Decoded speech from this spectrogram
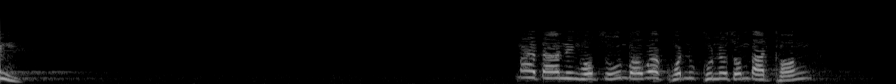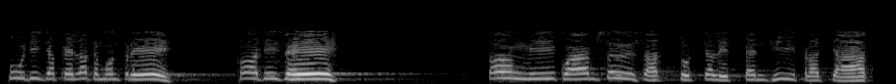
ง มาตราหนึ่งหกศูนย์บอกว่าคนคุณสมบัติของผู้ที่จะเป็นรัฐมนตรี ข้อที่สี่ ต้องมีความซื่อสัตย์สุจริตเป็นที่ประจักษ์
